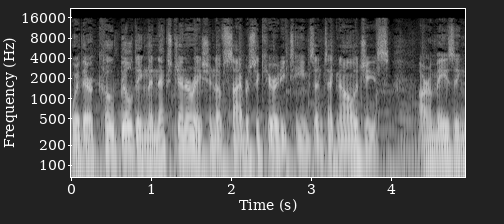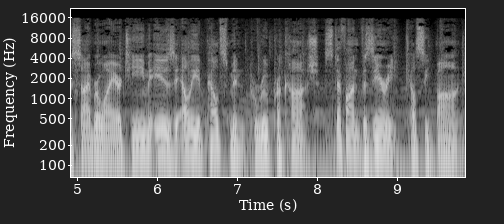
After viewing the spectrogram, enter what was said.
where they're co building the next generation of cybersecurity teams and technologies. Our amazing CyberWire team is Elliott Peltzman, Puru Prakash, Stefan Vaziri, Kelsey Bond,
